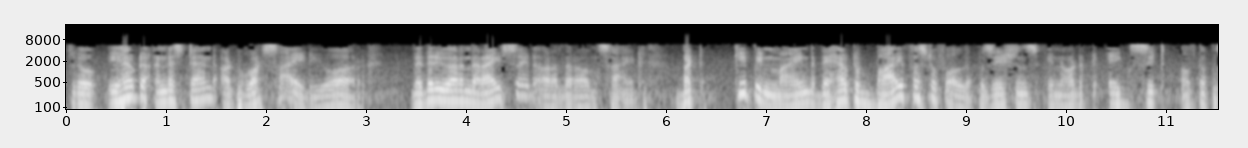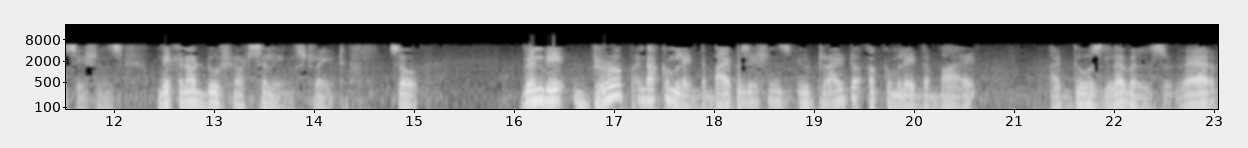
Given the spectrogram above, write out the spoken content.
So you have to understand at what side you are, whether you are on the right side or on the wrong side. But keep in mind they have to buy first of all the positions in order to exit of the positions. They cannot do short selling straight. So when they drop and accumulate the buy positions, you try to accumulate the buy at those levels where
